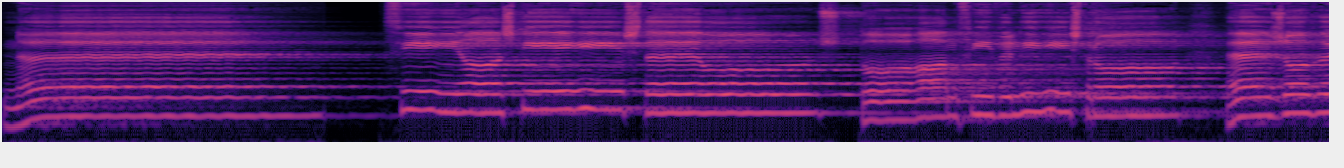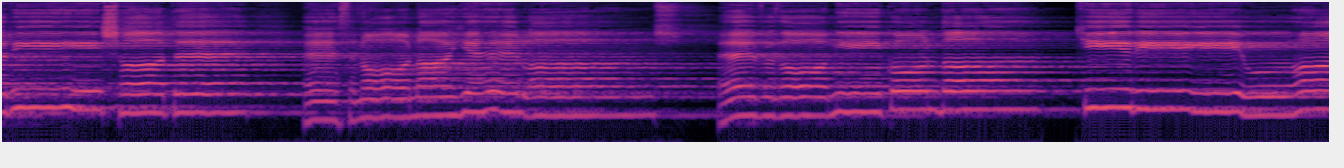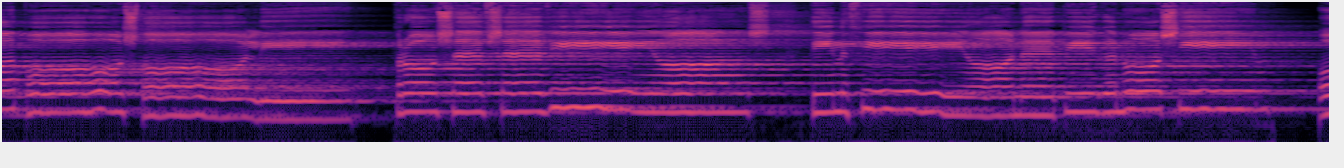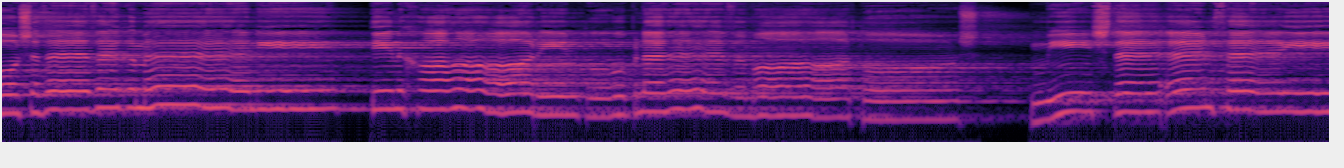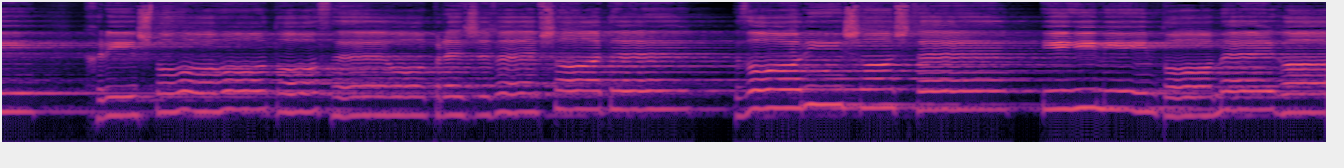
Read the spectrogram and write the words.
Ναι, Θείας πίστεως το αμφιβλίστρο εζωγρήσατε εθνών αγέλας ευδομικόντα Κυρίου Απόστολοι προς ευσεβίας την Θείαν επιγνώσιν ως δεδεγμένη την χάριν του Πνεύματος. Μίστε εν Θεή Χριστό το Θεό πρεσβεύσατε δωρήσαστε ημίν το Μέγα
